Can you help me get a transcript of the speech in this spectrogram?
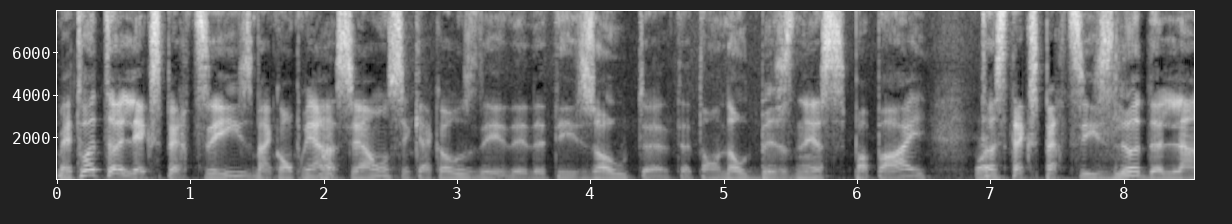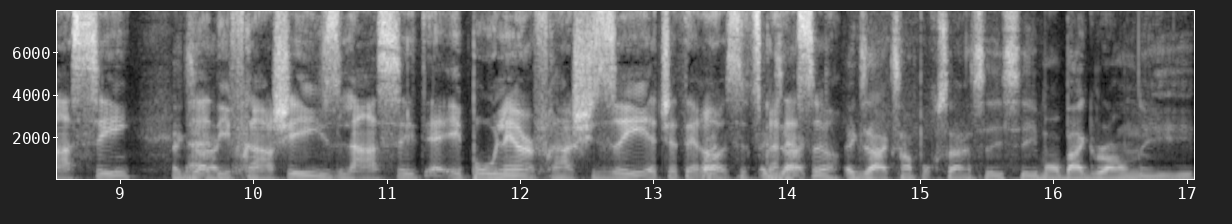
Mais toi, tu as l'expertise. Ma compréhension, c'est qu'à cause des- des- de tes autres, euh, de ton autre business, Popeye, tu as Ouais. cette expertise-là de lancer euh, des franchises, lancer, épauler un franchisé, etc. Ouais, si tu exact, connais ça. Exact, 100 C'est- C'est mon background et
